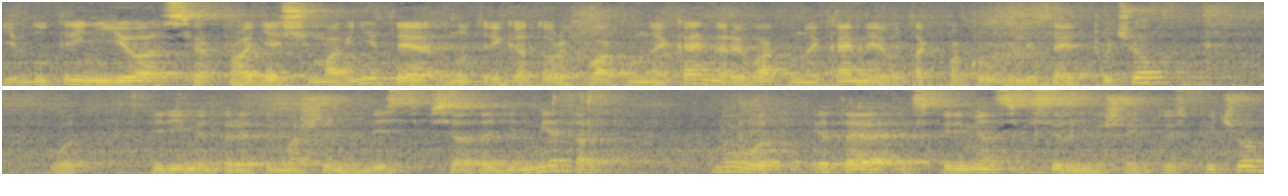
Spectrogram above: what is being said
и внутри нее сверхпроводящие магниты, внутри которых вакуумная камера, и в вакуумной камере вот так по кругу летает пучок. Вот, периметр этой машины 251 метр. Ну вот, это эксперимент с фиксированной мишенью. То есть пучок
